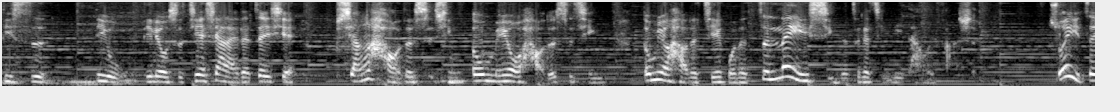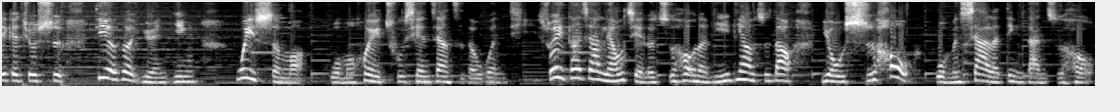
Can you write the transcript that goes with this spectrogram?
第四、第五、第六次接下来的这些。想好的事情都没有好的事情，都没有好的结果的这类型的这个经历，它会发生。所以这个就是第二个原因，为什么我们会出现这样子的问题。所以大家了解了之后呢，你一定要知道，有时候我们下了订单之后，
